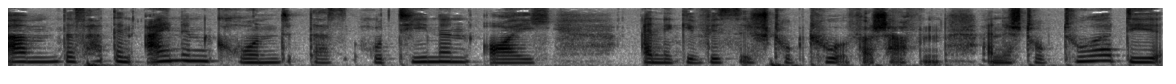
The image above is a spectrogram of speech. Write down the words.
Ähm, das hat den einen Grund, dass Routinen euch eine gewisse Struktur verschaffen. Eine Struktur, die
